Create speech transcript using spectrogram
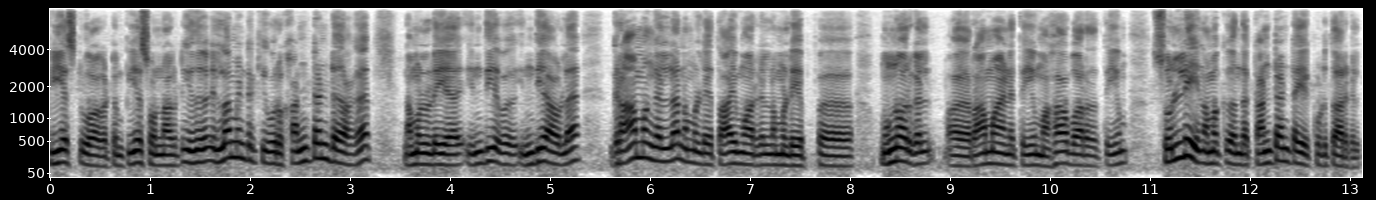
பிஎஸ் டூ ஆகட்டும் பிஎஸ் ஒன் ஆகட்டும் இது எல்லாமே இன்றைக்கு ஒரு கண்டென்ட்டாக நம்மளுடைய இந்திய இந்தியாவில் கிராமங்களில் நம்மளுடைய தாய்மார்கள் நம்மளுடைய முன்னோர்கள் ராமாயணத்தையும் மகாபாரதத்தையும் சொல்லி நமக்கு அந்த கண்டென்ட்டை கொடுத்தார்கள்.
